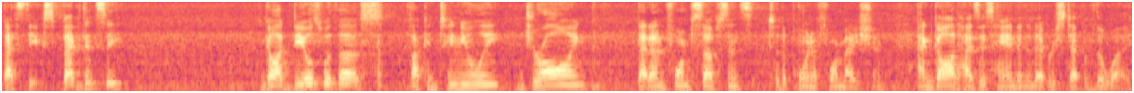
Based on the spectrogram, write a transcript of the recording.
That's the expectancy. God deals with us by continually drawing that unformed substance to the point of formation. And God has His hand in it every step of the way.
